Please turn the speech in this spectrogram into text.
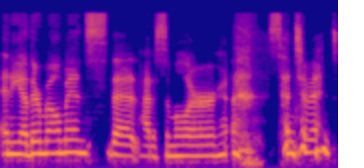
Any other moments that had a similar sentiment?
